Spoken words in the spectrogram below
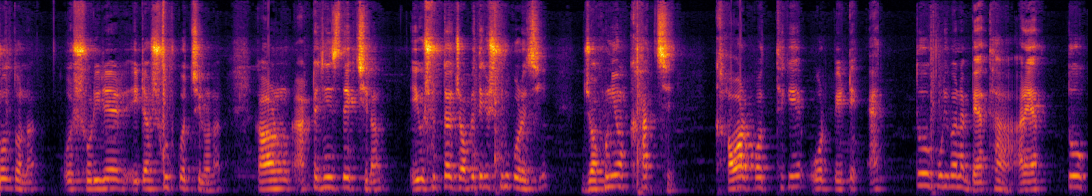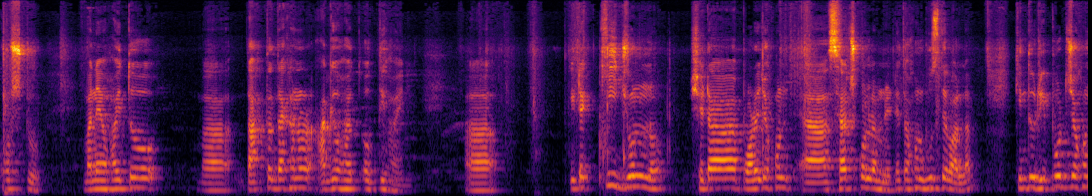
চলতো না। ওর শরীরের এটা শ্যুট করছিল না। কারণ একটা জিনিস দেখছিলাম, এই ওষুধটা যবে থেকে শুরু করেছি যখনই ও খাচ্ছে, খাওয়ার পর থেকে ওর পেটে এত পরিমাণে ব্যথা আর এত কষ্ট মানে হয়তো ডাক্তার দেখানোর আগেও হয়তো অবধি হয়নি। এটা কি জন্য সেটা পরে যখন সার্চ করলাম নেটে তখন বুঝতে পারলাম। কিন্তু রিপোর্ট যখন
